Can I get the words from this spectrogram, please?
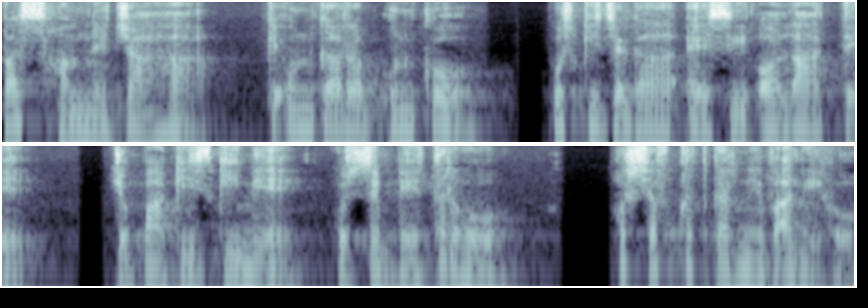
پس ہم نے چاہا کہ ان کا رب ان کو اس کی جگہ ایسی اولاد دے جو پاکیزگی میں اس سے بہتر ہو اور شفقت کرنے والی ہو۔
